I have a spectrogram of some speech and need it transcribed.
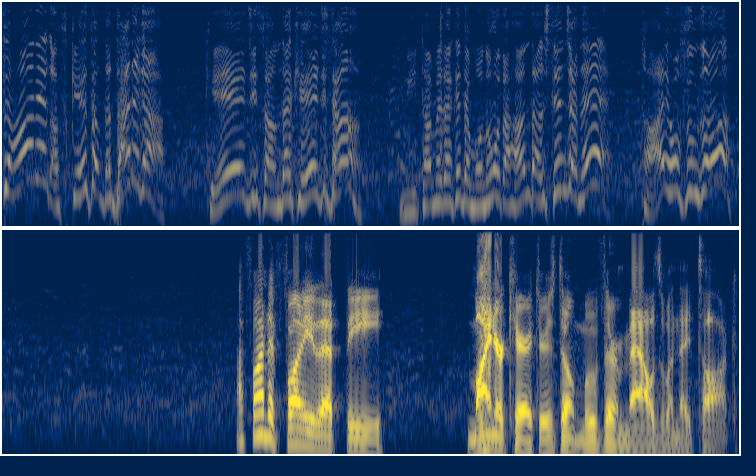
誰が不敬さんだ誰が？刑事さんだ刑事さん。見た目だけで物事判断してんじゃねえ I find it funny that the minor characters don't move their mouths when they talk.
